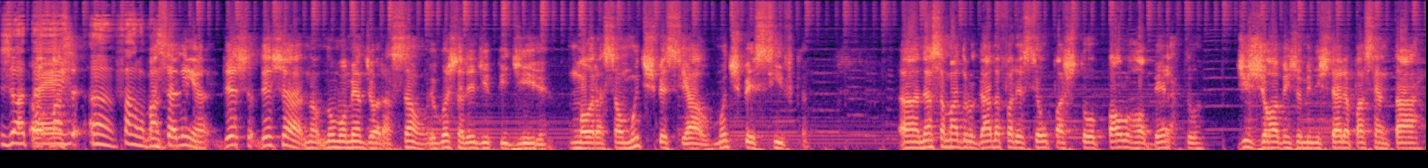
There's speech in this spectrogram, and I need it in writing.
JR. Oh, Marce... ah, fala, Marcelinha, deixa, deixa no, no, momento de oração, eu gostaria de pedir uma oração muito especial, muito específica. Ah, nessa madrugada faleceu o pastor Paulo Roberto, de jovens do Ministério Apacentar.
